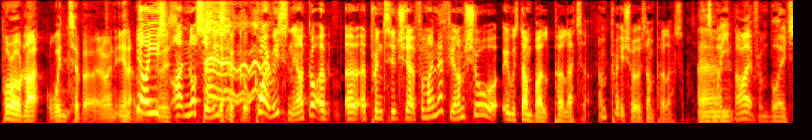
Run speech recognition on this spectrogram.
poor old like Winterburn, or you know. Yeah, I used I, not so recently. Quite recently, I got a, a, a printed shirt for my nephew, and I'm sure it was done by per letter. I'm pretty sure it was done per letter. Depends on where Um, you buy it from, Boyd.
